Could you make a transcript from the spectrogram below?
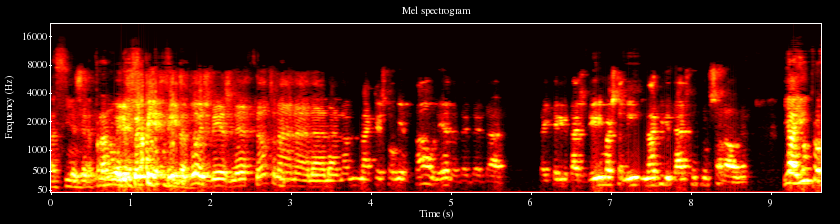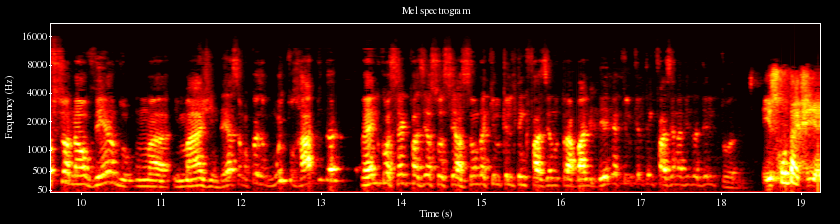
assim, é, para não Ele foi perfeito duas vezes, né? Tanto na, na, na, na questão mental, né? Da, da, da, da, integridade dele, mas também na habilidade como profissional, né? E aí o profissional vendo uma imagem dessa, uma coisa muito rápida, né, ele consegue fazer associação daquilo que ele tem que fazer no trabalho dele e aquilo que ele tem que fazer na vida dele toda. Isso contagia.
